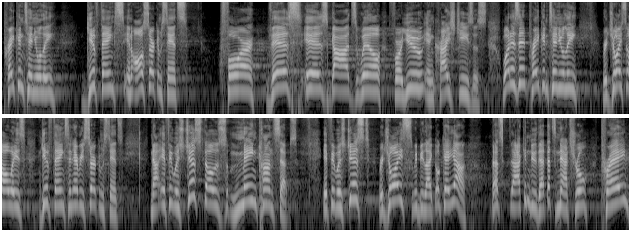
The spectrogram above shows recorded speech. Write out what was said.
pray continually, give thanks in all circumstance, for this is God's will for you in Christ Jesus. What is it? Pray continually Rejoice always, give thanks in every circumstance. Now, if it was just those main concepts, if it was just rejoice, we'd be like, okay, yeah, that's I can do that. That's natural. Pray,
